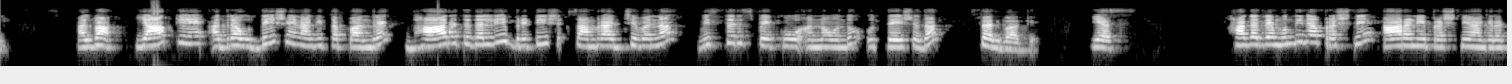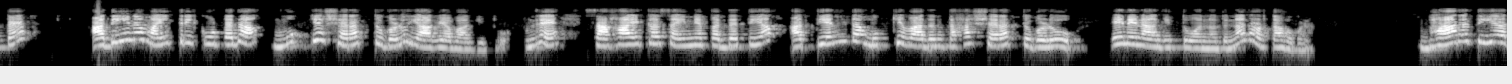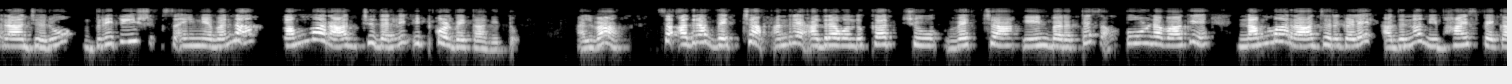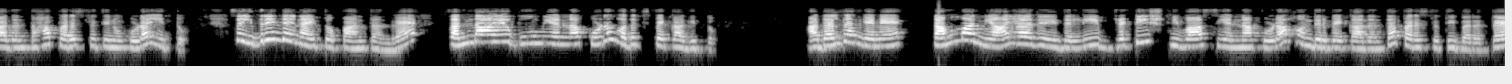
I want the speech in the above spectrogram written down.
ಅಲ್ವಾ? ಯಾಕೆ ಅದರ ಉದ್ದೇಶ ಏನಾಗಿತ್ತಪ್ಪ ಅಂದ್ರೆ ಭಾರತದಲ್ಲಿ ಬ್ರಿಟಿಷ್ ಸಾಮ್ರಾಜ್ಯವನ್ನ ವಿಸ್ತರಿಸಬೇಕು ಅನ್ನೋ ಒಂದು ಉದ್ದೇಶದ ಸಲುವಾಗಿ. ಎಸ್ ಹಾಗಾದ್ರೆ ಮುಂದಿನ ಪ್ರಶ್ನೆ, ಆರನೇ ಪ್ರಶ್ನೆ ಆಗಿರುತ್ತೆ. ಅಧೀನ ಮೈತ್ರಿಕೂಟದ ಮುಖ್ಯ ಷರತ್ತುಗಳು ಯಾವ್ಯಾವಾಗಿದ್ವು? ಅಂದ್ರೆ ಸಹಾಯಕ ಸೈನ್ಯ ಪದ್ಧತಿಯ ಅತ್ಯಂತ ಮುಖ್ಯವಾದಂತಹ ಷರತ್ತುಗಳು ಏನೇನಾಗಿತ್ತು ಅನ್ನೋದನ್ನ ನೋಡ್ತಾ ಹೋಗೋಣ. ಭಾರತೀಯ ರಾಜರು ಬ್ರಿಟಿಷ್ ಸೈನ್ಯವನ್ನ ತಮ್ಮ ರಾಜ್ಯದಲ್ಲಿ ಇಟ್ಕೊಳ್ಬೇಕಾಗಿತ್ತು. ಅಲ್ವಾ? ಸೊ ಅದರ ವೆಚ್ಚ, ಅಂದ್ರೆ ಅದರ ಒಂದು ಖರ್ಚು, ವೆಚ್ಚ ಏನ್ ಬರುತ್ತೆ? ಸಂಪೂರ್ಣವಾಗಿ ನಮ್ಮ ರಾಜರುಗಳೇ ಅದನ್ನ ನಿಭಾಯಿಸ್ಬೇಕಾದಂತಹ ಪರಿಸ್ಥಿತಿನೂ ಕೂಡ ಇತ್ತು. ಸೊ ಇದರಿಂದ ಏನಾಯ್ತಪ್ಪ ಅಂತಂದ್ರೆ ಕಂದಾಯ ಭೂಮಿಯನ್ನ ಕೂಡ ಒದಗಿಸ್ಬೇಕಾಗಿತ್ತು. ಅದಲ್ದಂಗೆನೆ ತಮ್ಮ ನ್ಯಾಯಾಲಯದಲ್ಲಿ ಬ್ರಿಟಿಷ್ ನಿವಾಸಿಯನ್ನ ಕೂಡ ಹೊಂದಿರಬೇಕಾದಂತ ಪರಿಸ್ಥಿತಿ ಬರುತ್ತೆ.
